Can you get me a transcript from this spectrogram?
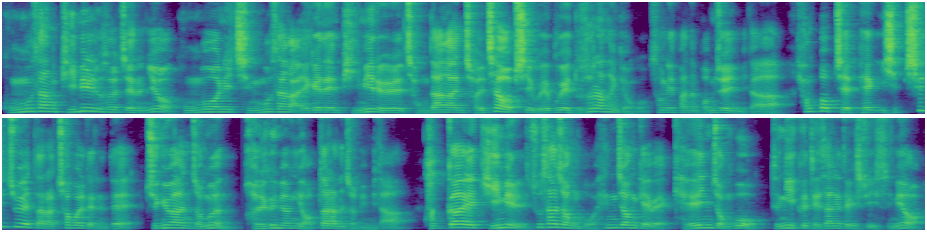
공무상 비밀 누설죄는요, 공무원이 직무상 알게 된 비밀을 정당한 절차 없이 외부에 누설하는 경우 성립하는 범죄입니다. 형법 제127조에 따라 처벌되는데 중요한 점은 벌금형이 없다라는 점입니다. 국가의 기밀, 수사정보, 행정계획, 개인정보 등이 그 대상이 될 수 있으며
